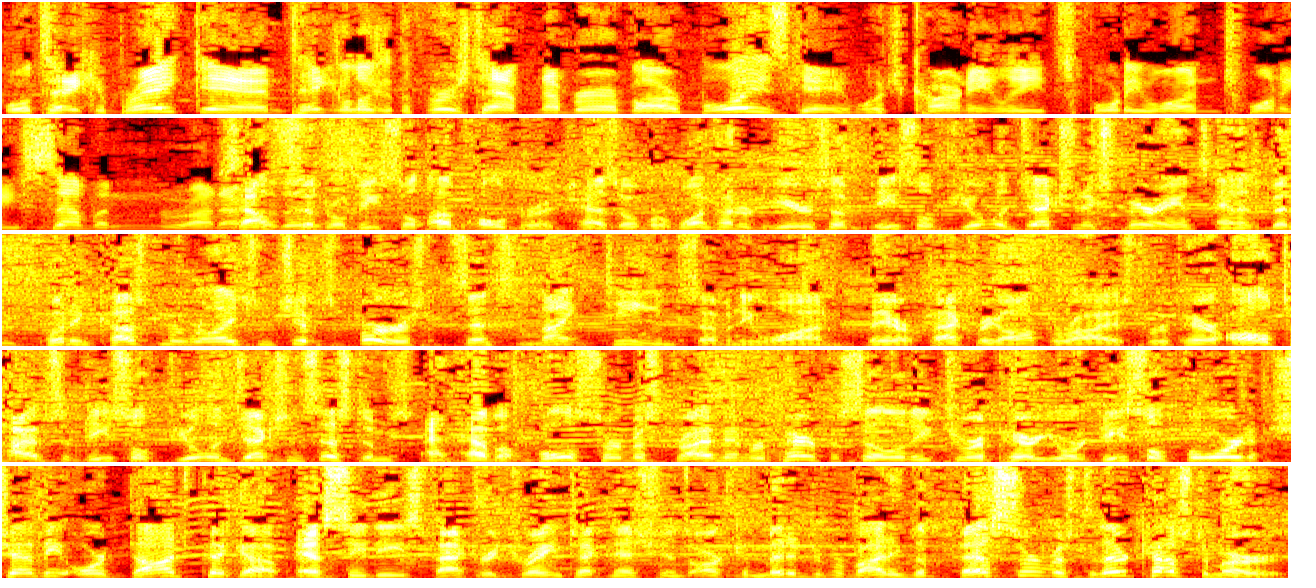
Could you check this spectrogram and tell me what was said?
We'll take a break and take a look at the first half number of our boys game, which Kearney leads 41-27 right South Central. Diesel of Holdrege has over 100 years of diesel fuel injection experience and has been putting customer relationships first since 1971. They are factory authorized to repair all types of diesel fuel injection systems and have a full service drive-in repair facility to repair your diesel Ford, Chevy, or Dodge pickup. SCD's factory trained technicians are committed to providing the best service to their customers.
